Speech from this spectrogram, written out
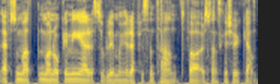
eftersom att man åker ner så blir man ju representant för Svenska kyrkan.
